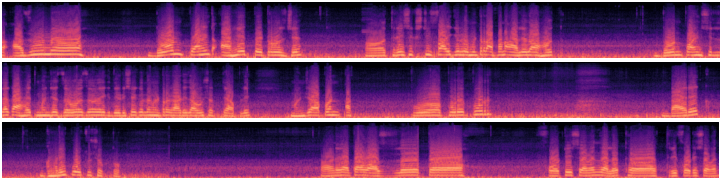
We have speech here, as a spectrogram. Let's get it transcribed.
तर अजून दोन पॉईंट आहेत पेट्रोलचे. थ्री सिक्स्टी फाय किलोमीटर आपण आलेलो आहोत. दोन पॉईंट शिल्लक आहेत म्हणजे जवळजवळ एक दीडशे किलोमीटर गाडी जाऊ शकते आपली. म्हणजे आपण पु- पुरेपूर डायरेक्ट घरी पोचू शकतो. आणि आता वाजले तर फोर्टी सेवन झालेत थ्री फोर्टी सेवन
